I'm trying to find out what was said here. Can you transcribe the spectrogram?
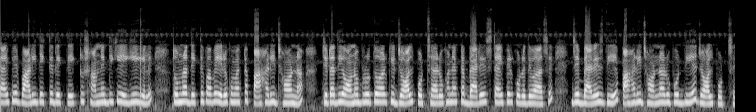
টাইপের বাড়ি দেখতে দেখতে একটু সামনের দিকে এগিয়ে গেলে তোমরা দেখতে পাবে এরকম একটা পাহাড়ি ঝর্ণা, যেটা দিয়ে অনবরত আর কি জল পড়ছে। আর ওখানে একটা ব্যারেজ টাইপের করে দেওয়া আছে, যে ব্যারেজ দিয়ে পাহাড়ি ঝর্ণার উপর দিয়ে জল পড়ছে।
